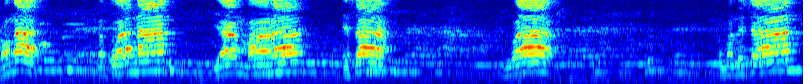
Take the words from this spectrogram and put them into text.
Oh enggak. Ketuhanan yang Maha Esa. Dua. Kemanusiaan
